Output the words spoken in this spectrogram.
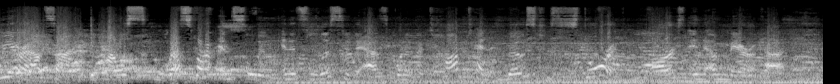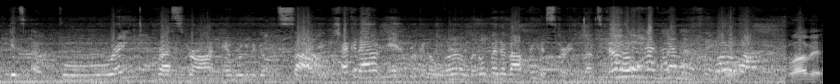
We are outside the Palace Restaurant and Saloon, and it's listed as one of the top 10 most historic bars in America. It's a great restaurant, and we're going to go inside and check it out, and we're going to learn a little bit about the history. Let's go. And they have yummy food. Love it.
